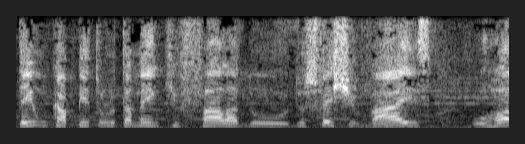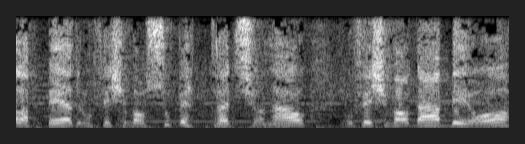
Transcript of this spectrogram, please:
Tem um capítulo também que fala do, dos festivais, o Rola Pedra, um festival super tradicional, o festival da ABO.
